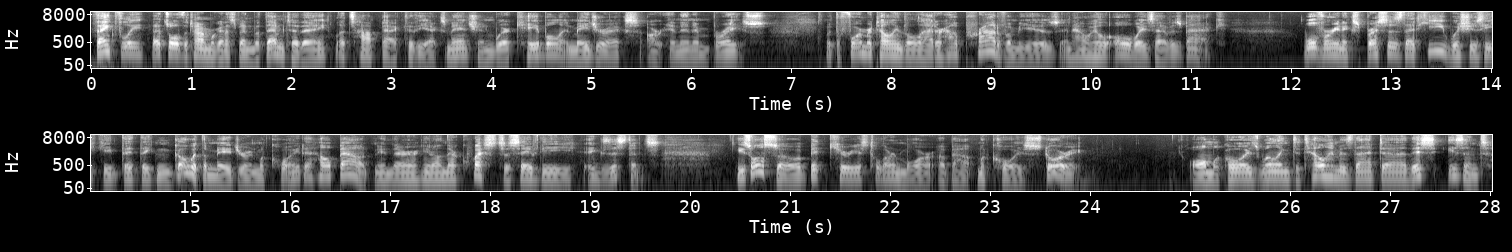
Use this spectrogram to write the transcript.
Thankfully, that's all the time we're going to spend with them today. Let's hop back to the X Mansion, where Cable and Major X are in an embrace, with the former telling the latter how proud of him he is and how he'll always have his back. Wolverine expresses that he wishes he could, that they can go with the Major and McCoy to help out in their you know in their quest to save the existence. He's also a bit curious to learn more about McCoy's story. All McCoy's willing to tell him is that uh, this isn't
